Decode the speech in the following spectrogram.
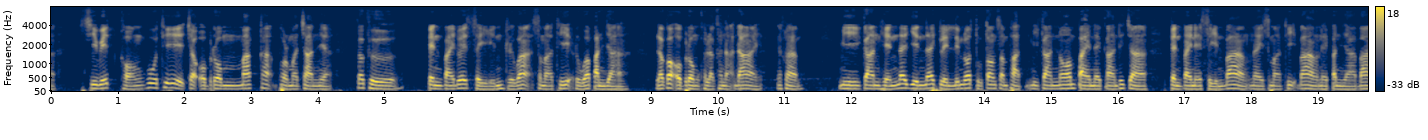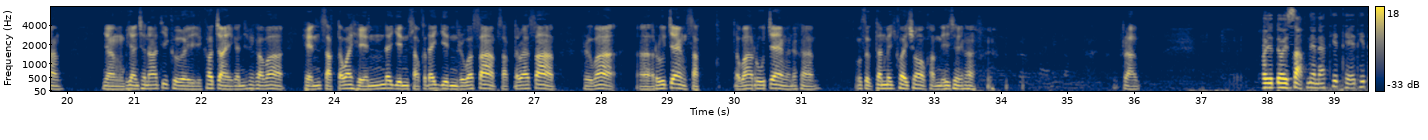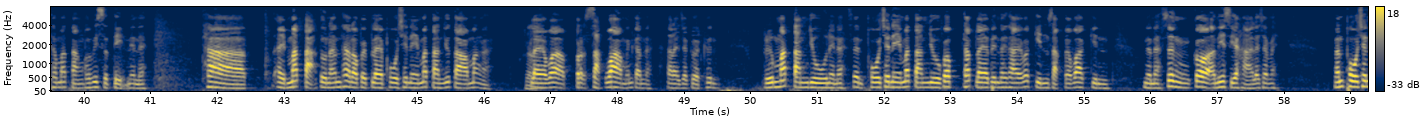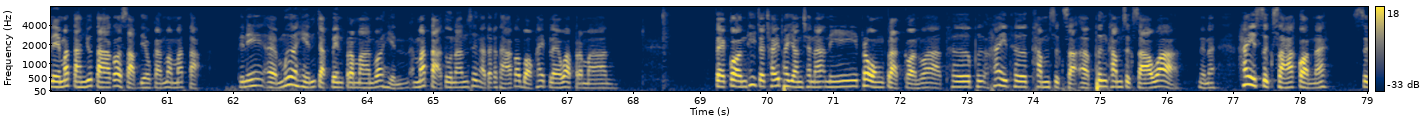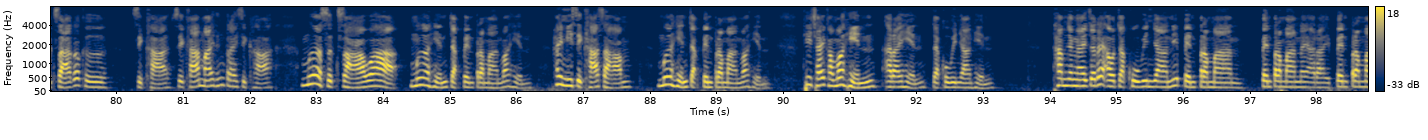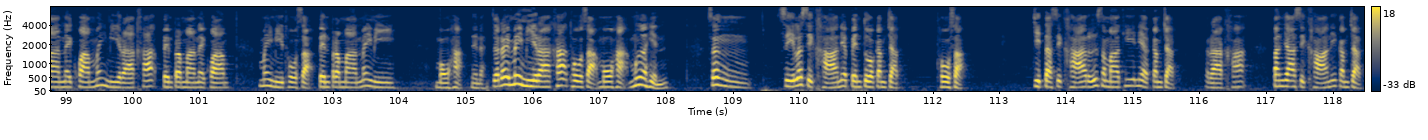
ชีวิตของผู้ที่จะอบรมมรรคพรหมจรรย์เนี่ยก็คือ เป็นไปด้วยศีลหรือว่าสมาธิหรือว่าปัญญา แล้วก็อบรมคนละขณะได้นะครับ มีการเห็นได้ยินได้กลิ่นลิ้มรสถูกต้องสัมผัส มีการน้อมไปในการที่จะเป็นไปในศีลบ้าง ในสมาธิบ้าง ในปัญญาบ้าง อย่างพยัญชนะที่เคยเข้าใจกันใช่ไหมครับว่า เห็นสักแต่ว่าเห็นได้ยินสักแต่ได้ยิน หรือว่าทราบ สักแต่ว่าทราบ หรือว่ารู้แจ้งสักแต่ว่ารู้แจ้งนะครับ รู้สึกท่านไม่ค่อยชอบคำนี้ใช่ไหมครับ ครับโดยโดยศัพท์เนี่ยนะทิเถทิธรรมตังพระวิสติเนี่ยนะถ้าไอ้มัตตะตัวนั้นถ้าเราไปแปลโพชเนมัตตัญยุตามั่งอะแปลว่าประสักว่าเหมือนกันนะอะไรจะเกิดขึ้น หรือมัตตัญยูเนี่ยนะเส้นโพชเนมัตตัญยูก็ถ้าแปลเป็นไทยๆว่ากินสักแต่ว่ากินเนี่ยนะซึ่งก็อันนี้เสียหายแล้วใช่ไหมนั้นโพชเนมัตตัญยุตาก็ศัพท์เดียวกันว่ามัตตะ ทีนี้เมื่อเห็นจักเป็นประมาณว่าเห็นมัตตะตัวนั้น ซึ่งอัตถกถาก็บอกให้แปลว่าประมาณ แต่ก่อนที่จะใช้พยัญชนะนี้ พระองค์ตรัสก่อนว่า เธอเพื่อให้เธอทำศึกษาเพิ่งทำศึกษาว่าเนี่ยนะให้ศึกษาก่อนนะ ศึกษาก็คือสิกขาสิกขาหมายถึงไตรสิกขา เมื่อศึกษาว่าเมื่อเห็นจักเป็นประมาณว่าเห็น ให้มีสิกขาสามเมื่อเห็นจักเป็นประมาณว่าเห็น ที่ใช้คำว่าเห็นอะไรเห็นจากขูวิญญาณเห็นทำยังไงจะได้เอาจากขูวิญญาณนี้เป็นประมาณ เป็นประมาณในอะไร เป็นประมาณในความไม่มีราคะ เป็นประมาณในความไม่มีโทสะ เป็นประมาณไม่มีโมหะเนี่ยนะจะได้ไม่มีราคะโทสะโมหะเมื่อเห็น ซึ่งศีลสิกขาเนี่ยเป็นตัวกำจัดโทสะจิตตสิกขาหรือสมาธิเนี่ยกำจัดราคะ ปัญญาสิกขานี้กำจัด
